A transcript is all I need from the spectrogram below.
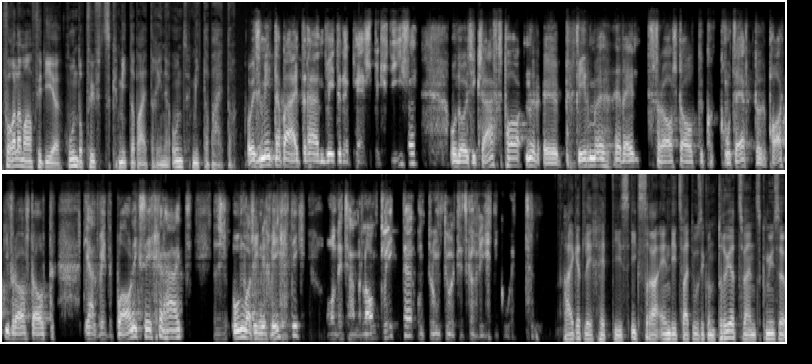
vor allem auch für die 150 Mitarbeiterinnen und Mitarbeiter. Unsere Mitarbeiter haben wieder eine Perspektive und unsere Geschäftspartner, äh, Firmen, Eventveranstalter, Konzert- oder Partyveranstalter, die haben wieder Planungssicherheit. Das ist unwahrscheinlich wichtig und jetzt haben wir lang gelitten und darum tut es jetzt gerade richtig gut. Eigentlich hätte es extra Ende 2023 müssen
